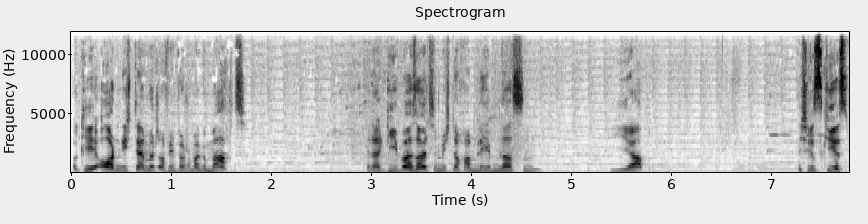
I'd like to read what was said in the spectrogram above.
Okay, ordentlich Damage auf jeden Fall schon mal gemacht. Energieball sollte mich noch am Leben lassen. Ja. Ich riskiere es.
